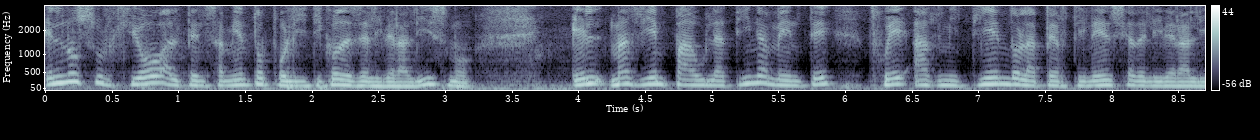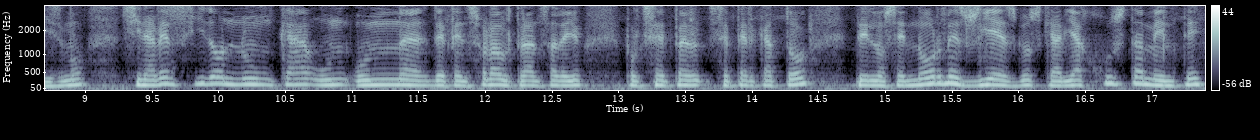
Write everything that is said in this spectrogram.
él no surgió al pensamiento político desde el liberalismo él más bien paulatinamente fue admitiendo la pertinencia del liberalismo sin haber sido nunca un, eh, defensor a ultranza de ello, porque se, percató de los enormes riesgos que había justamente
